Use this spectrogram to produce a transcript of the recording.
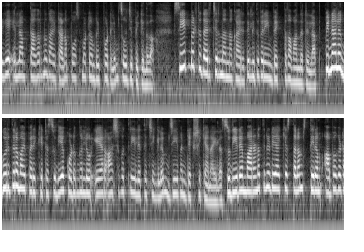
വാരിയല്ലൊഴികെ എല്ലാം തകർന്നതായിട്ടാണ് പോസ്റ്റ്മോർട്ടം റിപ്പോർട്ടിലും സൂചിപ്പിക്കുന്നത്. സീറ്റ് ബെൽറ്റ് ധരിച്ചിരുന്നെന്ന കാര്യത്തിൽ ഇതുവരെയും വ്യക്തത വന്നിട്ടില്ല. പിന്നാലെ ഗുരുതരമായി പരിക്കേറ്റ സുധിയെ കൊടുങ്ങല്ലൂർ എയർ ആശുപത്രിയിൽ എത്തിച്ചെങ്കിലും ജീവൻ രക്ഷിക്കാനായില്ല. സുധിയുടെ മരണത്തിനിടയാക്കിയ സ്ഥലം സ്ഥിരം അപകട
